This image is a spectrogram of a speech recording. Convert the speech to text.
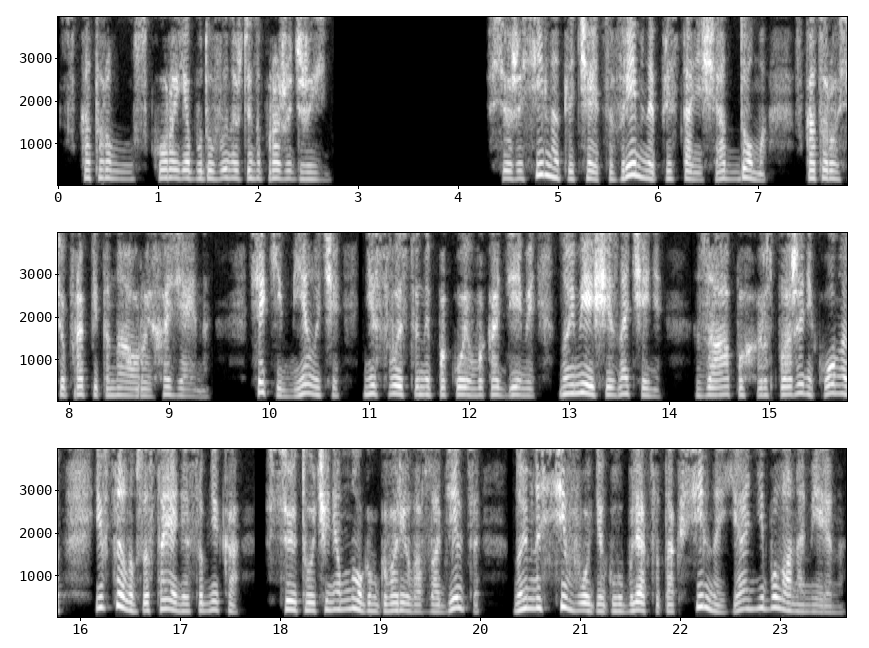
с которым скоро я буду вынуждена прожить жизнь. Все же сильно отличается временное пристанище от дома, в котором все пропитано аурой хозяина. Всякие мелочи, не свойственные покоям в академии, но имеющие значение, Запах, расположение комнат и в целом состояние особняка – все это очень о многом говорило о владельце, но именно сегодня углубляться так сильно я не была намерена.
